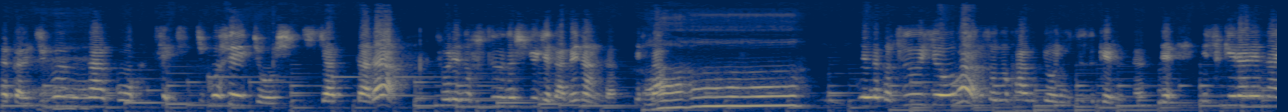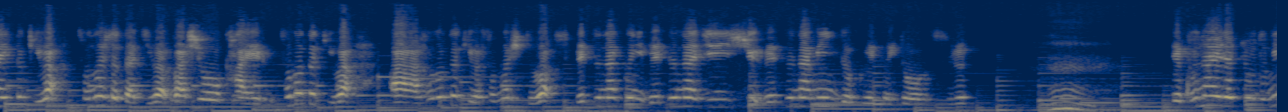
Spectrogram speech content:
だから自分がこう自己成長しちゃったらそれの普通の子宮じゃダメなんだってさ。はその環境に続けるんだって。見つけられない時はその人たちは場所を変える。その時はあーその時はその人は別な国別な人種別な民族へと移動する。うん。でこの間ちょうどみ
